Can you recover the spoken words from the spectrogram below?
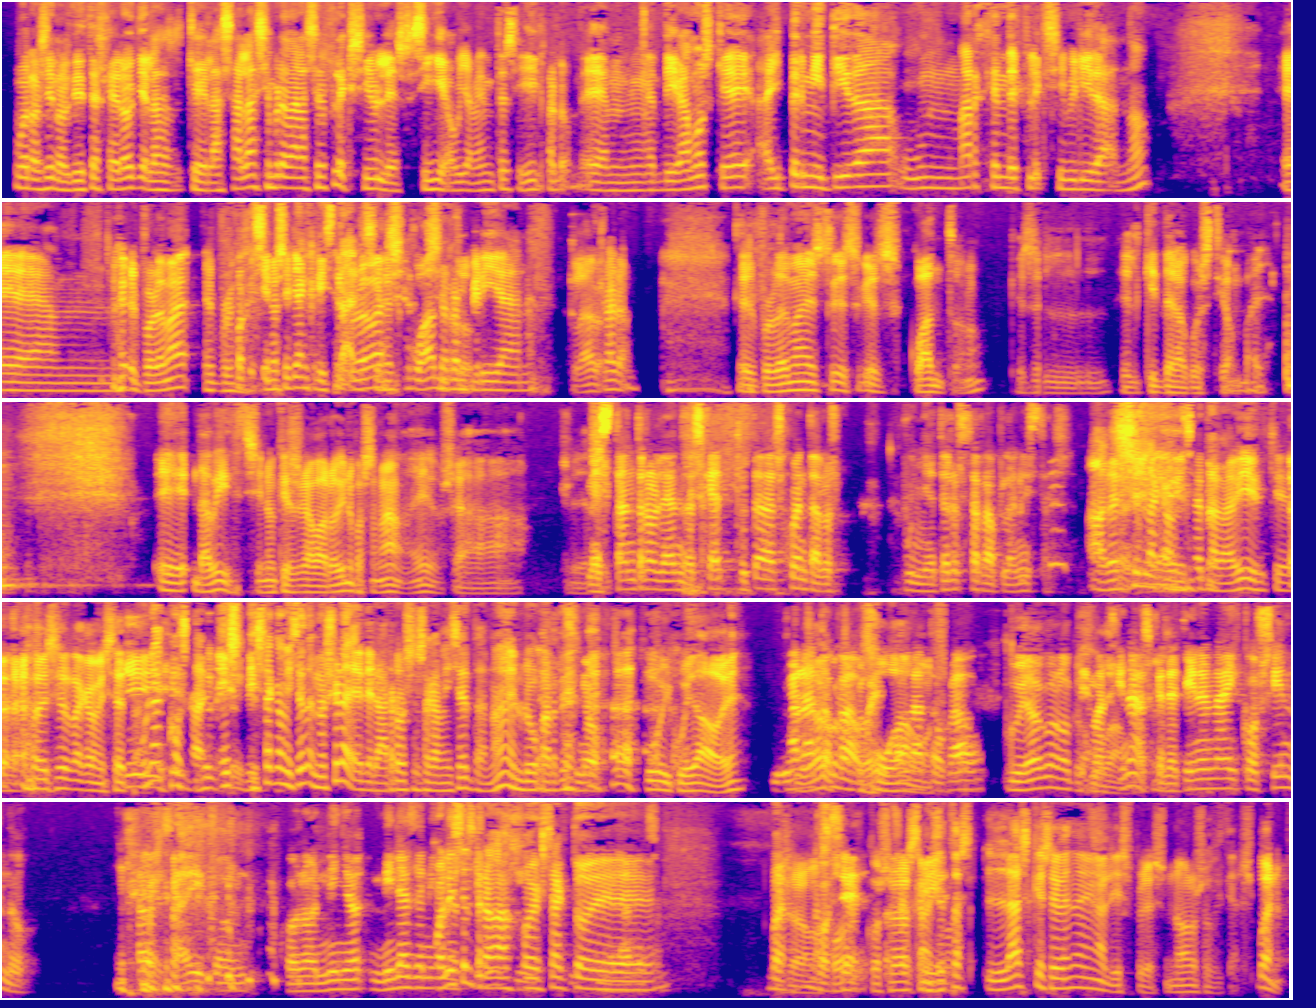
Bueno, sí, nos dice Jero que las, que las alas siempre van a ser flexibles. Sí, obviamente, sí, claro. Em, digamos que hay permitida un margen de flexibilidad, ¿no? Em, El problema, el problema porque si no serían cristales, si no es se, cuánto. se romperían. claro, Claro. El problema es, es, es cuánto, ¿no? Que es el, el kit de la cuestión, vaya. Eh, David, si no quieres grabar hoy no pasa nada, ¿eh? O sea... Me están troleando. Es que tú te das cuenta, los puñeteros terraplanistas. A ver si es la camiseta, David. que- A ver si es la camiseta. Una cosa, es- esa camiseta no será de De la Rosa, esa camiseta, ¿no? En lugar de. No, Uy, cuidado, ¿eh? ya la ha tocado, ¿eh? Ya la ha jugamos. tocado. Cuidado con lo que ¿Te jugamos. imaginas que le tienen ahí cosiendo? ¿Sabes? Ahí con, con los niños, miles de niños. ¿Cuál es el trabajo y- exacto y- de.? Pues a lo Bueno, mejor coser, coser coser las camisetas, las que se venden en AliExpress, no los oficiales. Bueno,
